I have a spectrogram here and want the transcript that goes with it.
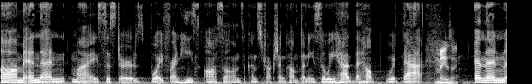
Um, and then my sister's boyfriend, he's also owns a construction company, so we had the help with that. Amazing. And then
